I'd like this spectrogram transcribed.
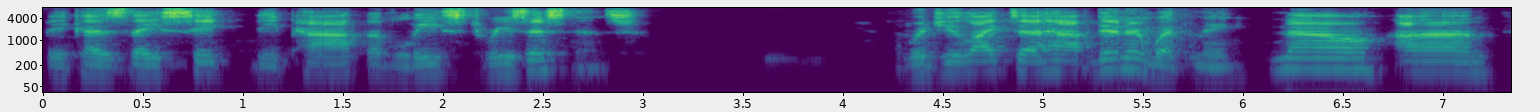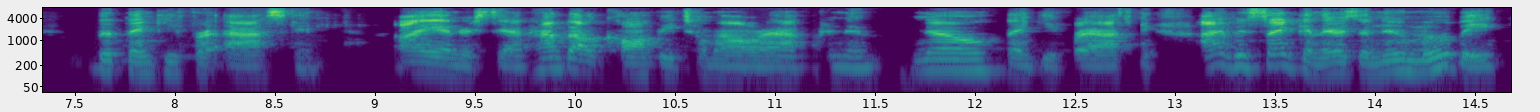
because they seek the path of least resistance. Would you like to have dinner with me? No, um, but thank you for asking. I understand. How about coffee tomorrow afternoon? No, thank you for asking. I was thinking there's a new movie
